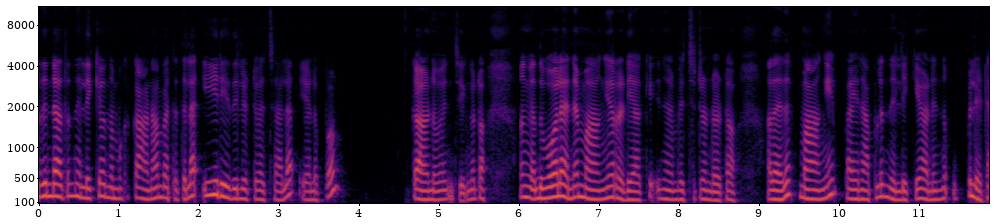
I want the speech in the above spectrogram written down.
അതിന്റെ അകത്ത് നെല്ലിക്കൊന്നും നമുക്ക് കാണാൻ പറ്റത്തില്ല. ഈ രീതിയിലിട്ട് വെച്ചാൽ എളുപ്പം. കാണുകയും ചെയ്യും കേട്ടോ. അങ്ങ് അതുപോലെ തന്നെ മാങ്ങ റെഡിയാക്കി ഞാൻ വെച്ചിട്ടുണ്ട് കേട്ടോ. അതായത് മാങ്ങയും പൈനാപ്പിളും നെല്ലിക്കയാണ് ഇന്ന് ഉപ്പിലിട്ട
